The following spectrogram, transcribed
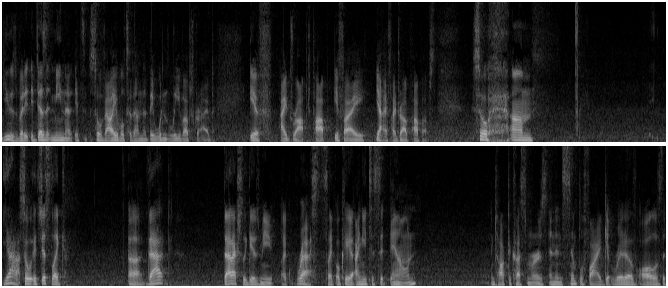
use. But it, it doesn't mean that it's so valuable to them that they wouldn't leave upscribe if i dropped pop if i yeah if i dropped pop-ups. So um yeah so it's just like uh that that actually gives me like rest. It's like okay i need to sit down and talk to customers and then simplify get rid of all of the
